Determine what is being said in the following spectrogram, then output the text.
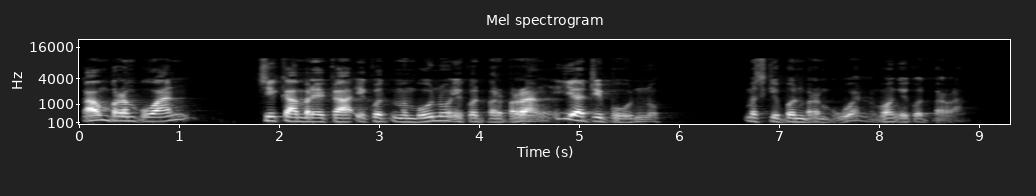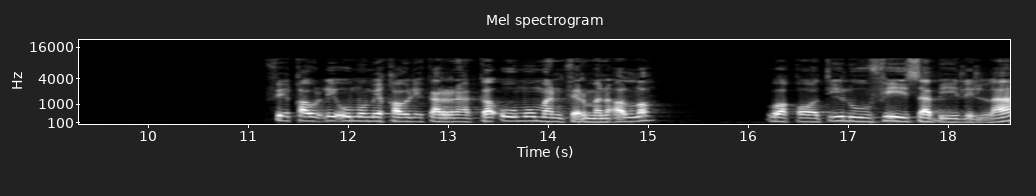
Kaum perempuan, jika mereka ikut membunuh, ikut berperang, ia dibunuh meskipun perempuan wong ikut perang. Fi qawli umumi qawli karena keumuman firman Allah wa qatilu fi sabilillah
